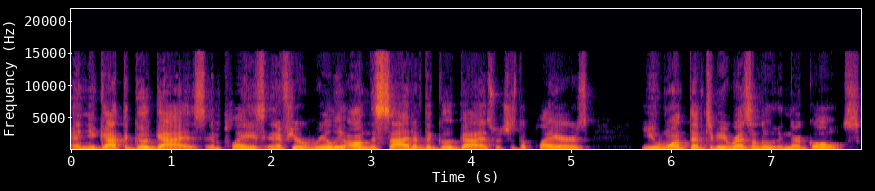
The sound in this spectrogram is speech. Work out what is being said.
and you got the good guys in place. And if you're really on the side of the good guys, which is the players, you want them to be resolute in their goals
